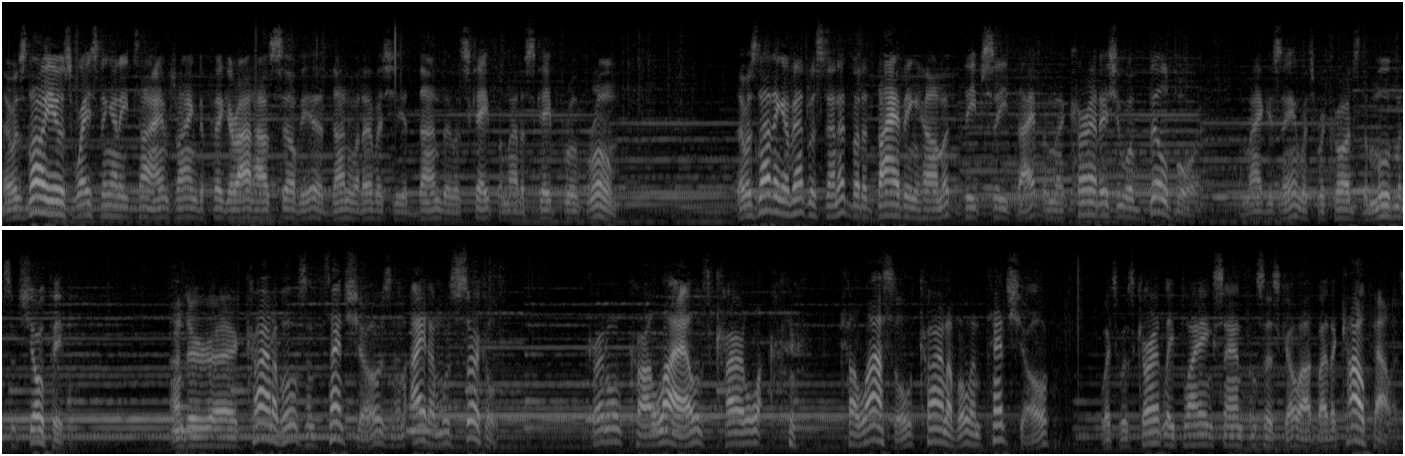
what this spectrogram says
There was no use wasting any time trying to figure out how Sylvia had done whatever she had done to escape from that escape proof room. There was nothing of interest in it but a diving helmet, deep sea type, and the current issue of Billboard, a magazine which records the movements of show people. Under uh, carnivals and tent shows, an item was circled Colonel Carlyle's Carl- Colossal Carnival and Tent Show, which was currently playing San Francisco out by the Cow Palace.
